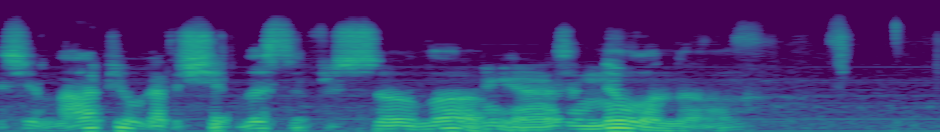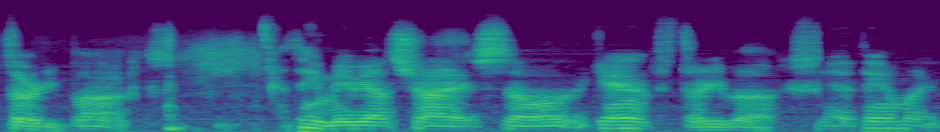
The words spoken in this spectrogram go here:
See a lot of people got the shit listed for so low. Yeah, there's a new one though. 30 bucks. I think maybe I'll try to sell it again for 30 bucks. Yeah, I think I might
